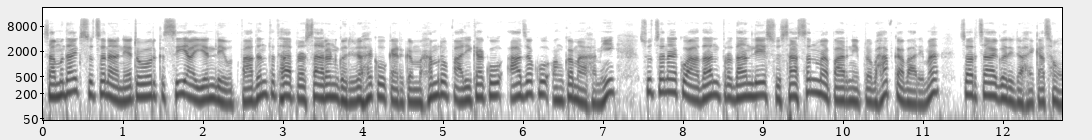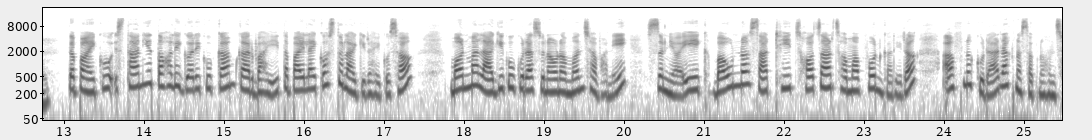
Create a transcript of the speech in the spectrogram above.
सामुदायिक सूचना नेटवर्क सिआइएनले उत्पादन तथा प्रसारण गरिरहेको कार्यक्रम हाम्रो पालिकाको आजको अङ्कमा हामी सूचनाको आदान प्रदानले सुशासनमा पार्ने प्रभावका बारेमा चर्चा गरिरहेका छौं। तपाईँको स्थानीय तहले गरेको काम कारबाही तपाईँलाई कस्तो लागिरहेको छ? मनमा लागेको कुरा सुनाउन मन छ भने शून्य एक बाहन्न साठी छ चार छमा फोन गरेर आफ्नो कुरा राख्न सक्नुहुन्छ।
